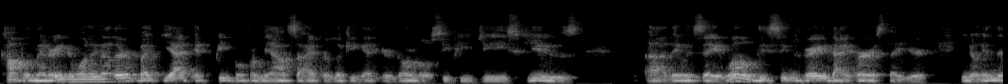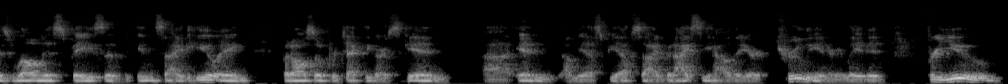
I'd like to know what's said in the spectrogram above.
complementary to one another, but yet if people from the outside were looking at your normal CPG SKUs, uh, they would say, "Whoa, this seems very diverse. That you're, you know, in this wellness space of inside healing, but also protecting our skin uh, in on the SPF side. But I see how they are truly interrelated. For you,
